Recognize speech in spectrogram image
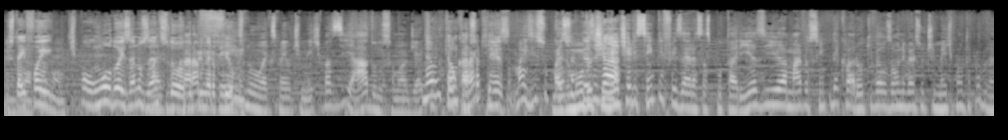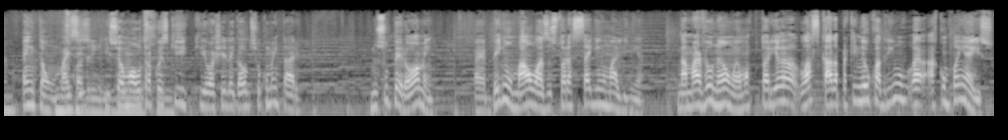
Isso daí foi Exatamente. tipo um ou dois anos antes Mas do, o do cara primeiro fez filme. no X-Men Ultimate baseado no Samuel Jackson. Não, então, o cara com quis. certeza. Mas isso com Mas o mundo já... Ultimate eles sempre fizeram essas putarias e a Marvel sempre declarou que vai usar o universo Ultimate pra não ter problema. É, então, mas isso, isso é uma outra coisa filmes. que, que eu achei legal do seu comentário. No Super-Homem, é, bem ou mal, as histórias seguem uma linha. Na Marvel não, é uma putaria lascada. Pra quem lê o quadrinho, é, acompanha isso.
